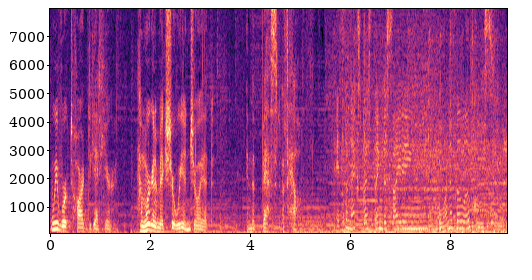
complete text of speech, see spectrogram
We've worked hard to get here, and we're going to make sure we enjoy it in the best of health. It's the next best thing to sighting one of the locals.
